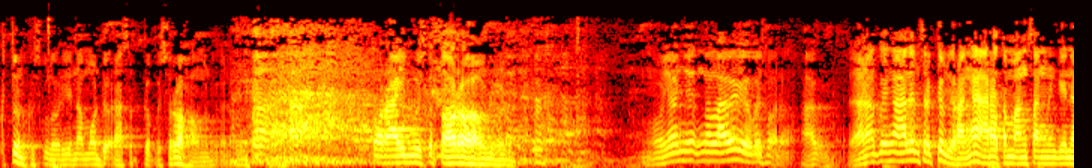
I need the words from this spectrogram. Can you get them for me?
Ketun Gus kula riyen mondok ra sregep wis roh. Koraimu wis ketara ngono. Oh ya ngelawe ya wis ora. Lah nek kowe ngalim sregep ya ora ngarah temangsang ning kene.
